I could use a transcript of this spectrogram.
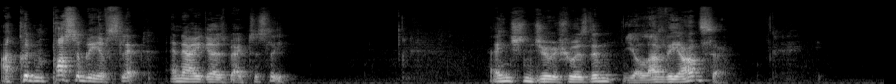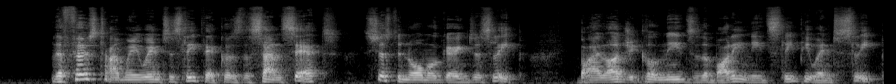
I couldn't possibly have slept. And now he goes back to sleep. Ancient Jewish wisdom, you'll love the answer. The first time he went to sleep there, because the sun set, it's just a normal going to sleep. Biological needs of the body need sleep, he went to sleep.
